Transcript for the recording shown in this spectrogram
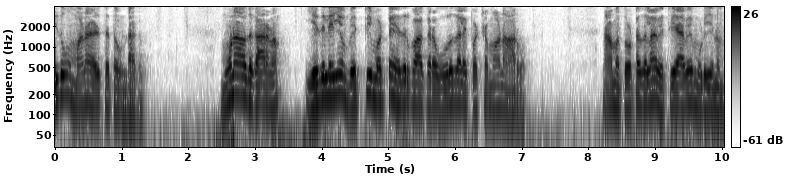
இதுவும் மன அழுத்தத்தை உண்டாக்குது. மூணாவது காரணம் எதிலேயும் வெற்றி மட்டும் எதிர்பார்க்கிற ஒருதலைப்பட்சமான ஆர்வம். நாம தொட்டதெல்லாம் வெற்றியாவே முடியணும்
